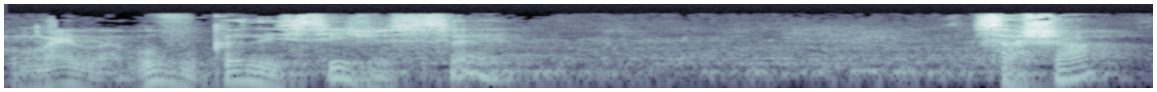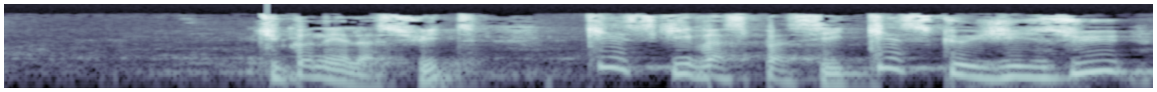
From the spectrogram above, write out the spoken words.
Ouais, bah vous, vous connaissez, je sais. Sacha, tu connais la suite. Qu'est-ce qui va se passer? Qu'est-ce que Jésus,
